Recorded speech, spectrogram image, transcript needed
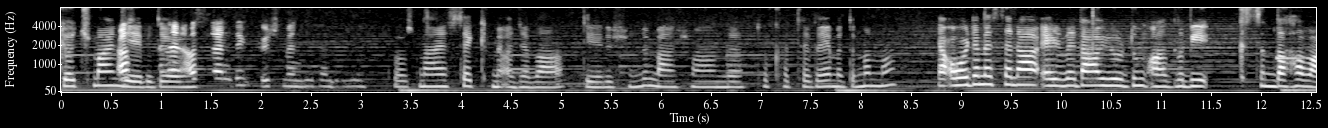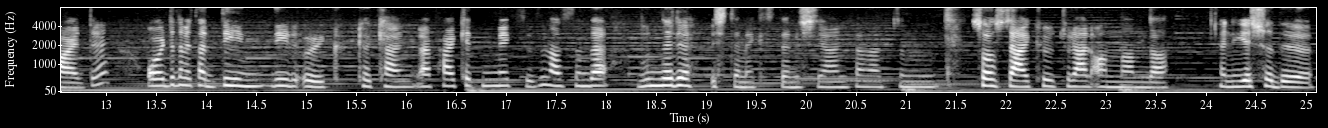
göçmen Aslında diye biliyorum. Aslen de göçmen diye ben biliyorum. Sosmersek mi acaba diye düşündüm. Ben şu anda çok hatırlayamadım ama. Ya orada mesela Elveda Yurdum adlı bir kısım daha vardı. Orada da mesela din, dil, ırk, kökenler fark etmeksizin aslında bunları istemek istemiş yani sanatçının sosyal, kültürel anlamda hani yaşadığı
